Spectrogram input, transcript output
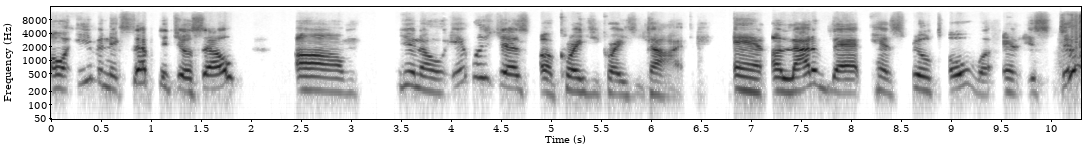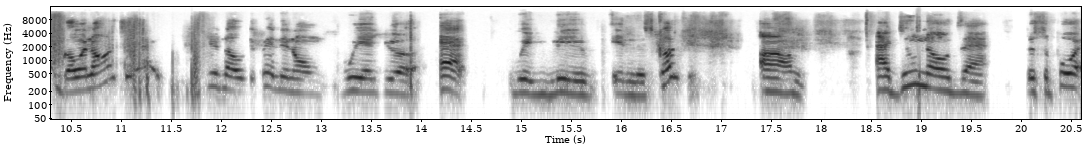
or even accepted yourself. Um, you know, it was just a crazy, crazy time. And a lot of that has spilled over and it's still going on today, you know, depending on where you're at, where you live in this country. Um, I do know that the support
